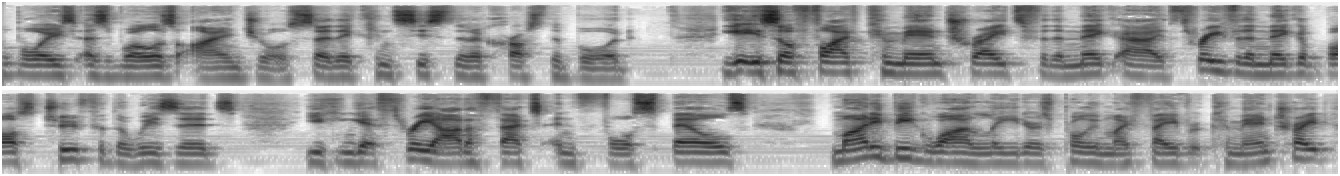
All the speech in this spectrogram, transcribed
boys, as well as Iron Jaws. So they're consistent across the board. You get yourself five command traits for the mega, uh, three for the mega boss, two for the wizards. You can get three artifacts and four spells. Mighty Big Wild Leader is probably my favorite command trait,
